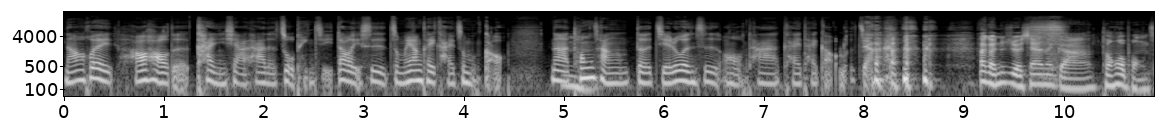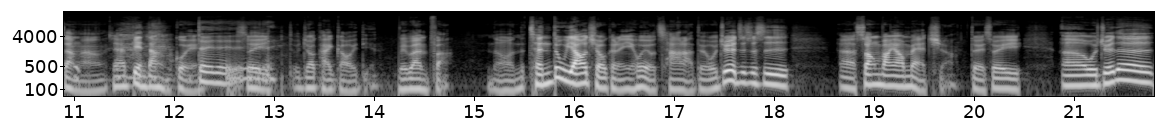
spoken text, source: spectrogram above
然后会好好的看一下他的作品集到底是怎么样可以开这么高。那通常的结论是，嗯、哦，他开太高了，这样。他可能就觉得现在那个啊，通货膨胀啊，现在便当很贵，对，对对对，所以我就要开高一点，没办法。然后程度要求可能也会有差啦。对，我觉得这就是呃双方要 match 啊，对，所以呃，我觉得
